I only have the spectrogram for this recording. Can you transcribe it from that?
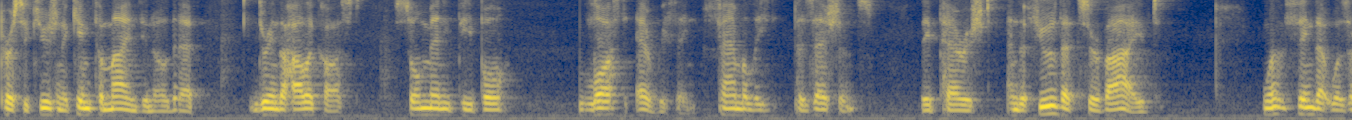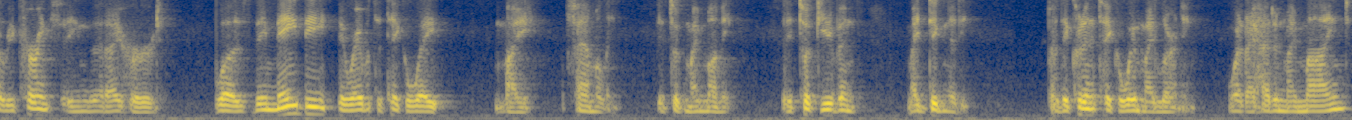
persecution. It came to mind, you know, that during the Holocaust, so many people lost everything family, possessions. They perished. And the few that survived, one thing that was a recurring theme that I heard was they maybe they were able to take away my family. They took my money. They took even my dignity but they couldn't take away my learning, what I had in my mind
